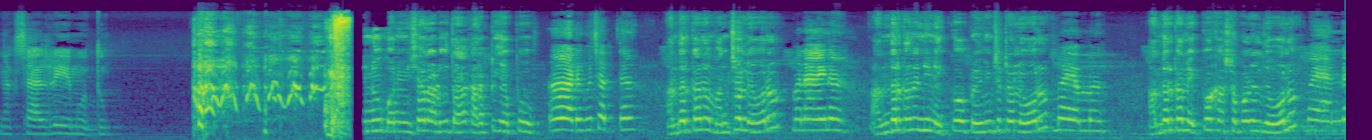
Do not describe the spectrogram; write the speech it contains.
నాకు శాలరీ ఏమి వద్దు. నేను కొన్ని విషయాలు అడుగుతా కరెక్ట్ చెప్పు. అడుగు చెప్తా. అందరికన్నా మంచోళ్ళు ఎవరు? మా నాయన. అందరికన్నా నేను ఎక్కువ ప్రేమించేటోళ్ళు ఎవరు? మా అమ్మ. అందరికన్నా ఎక్కువ కష్టపడేది ఎవరు? మా అన్న.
